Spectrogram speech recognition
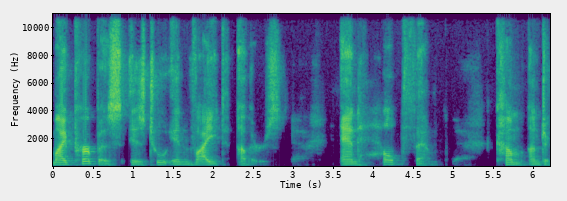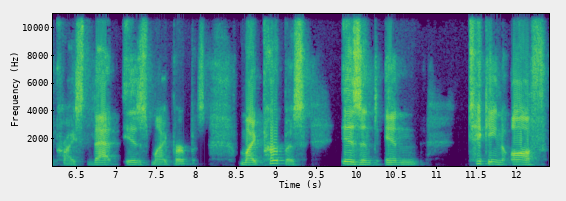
my purpose is to invite others Yeah. and help them Yeah. come unto Christ. That is my purpose. My purpose isn't in ticking off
